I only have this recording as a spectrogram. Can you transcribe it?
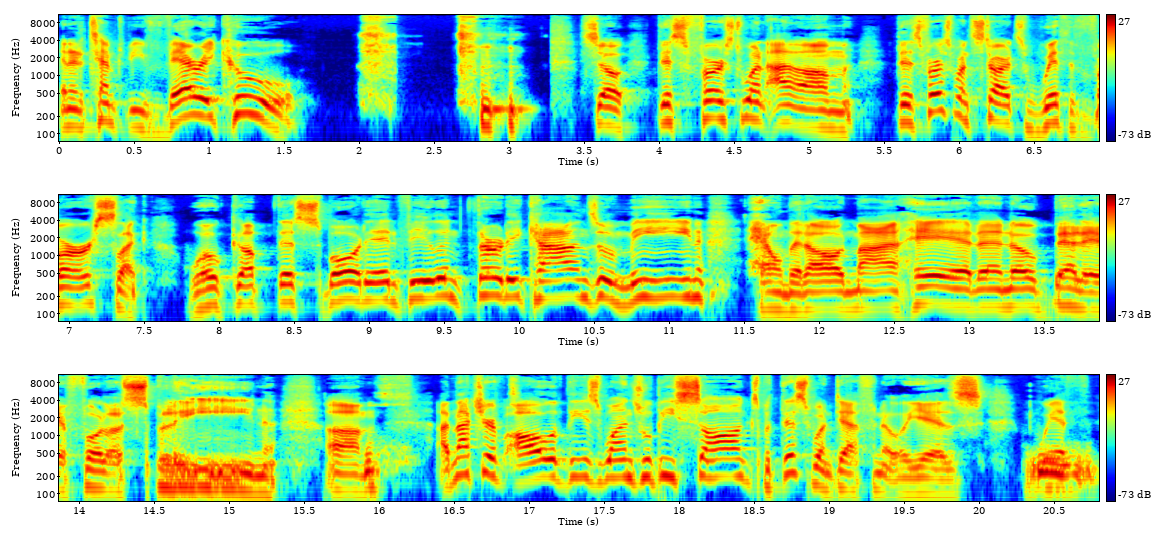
in an attempt to be very cool. So this first one, um, this first one starts with verse like, woke up this morning feeling 30 kinds of mean, helmet on my head and a belly full of spleen. Um, I'm not sure if all of these ones will be songs, but this one definitely is. With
